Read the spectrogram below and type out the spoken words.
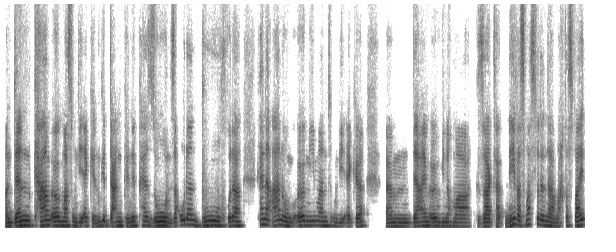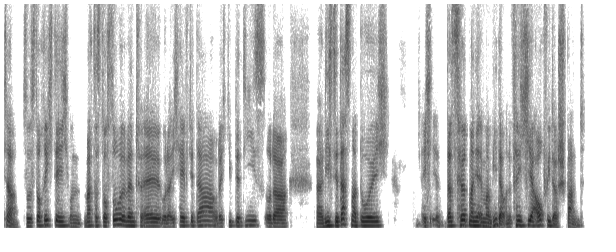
Und dann kam irgendwas um die Ecke, ein Gedanke, eine Person oder ein Buch oder keine Ahnung, irgendjemand um die Ecke, ähm, der einem irgendwie nochmal gesagt hat, nee, was machst du denn da? Mach das weiter. So ist doch richtig und mach das doch so eventuell oder ich helfe dir da oder ich gebe dir dies oder äh, lies dir das mal durch. Ich, das hört man ja immer wieder und finde ich hier auch wieder spannend.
